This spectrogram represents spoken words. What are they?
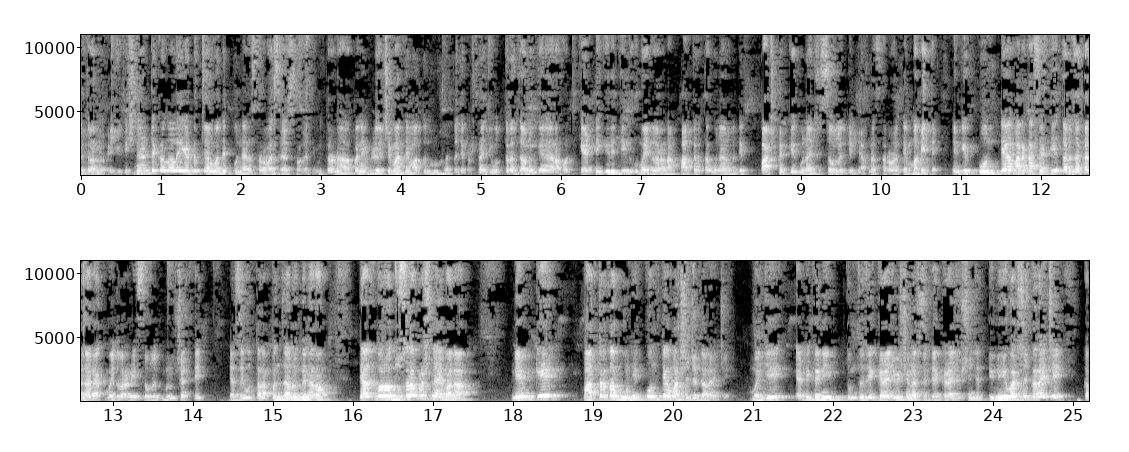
मित्रांनो. एज्युकेशन अँड टेक्नॉलॉजी युट्यूब चॅनलमध्ये पुन्हा सर्वांचं स्वागत आहे. मित्रांनो आपण व्हिडिओच्या माध्यमातून महत्त्वाच्या प्रश्नांची उत्तर जाणून घेणार आहोत. कॅटेगरीतील उमेदवारांना पात्रता गुणांमध्ये पाच टक्के गुणांची सवलत दिली. आपल्या सर्वांना ते माहीत आहे. नेमकी कोणत्या वर्गासाठी अर्ज करणाऱ्या उमेदवारांनी सवलत मिळू शकते? याचे उत्तर आपण जाणून घेणार आहोत. त्याचबरोबर दुसरा प्रश्न आहे बघा. नेमके पात्रता गुण हे कोणत्या वर्षाचे धरायचे? म्हणजे या ठिकाणी तुमचं जे ग्रॅज्युएशन असेल त्या ग्रॅज्युएशनच्या तीनही वर्ष धरायचे का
